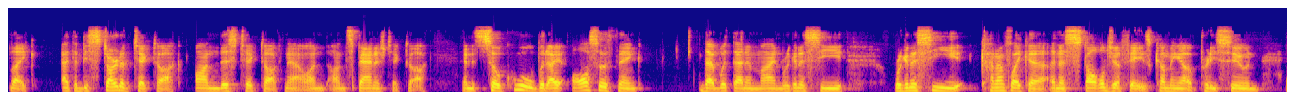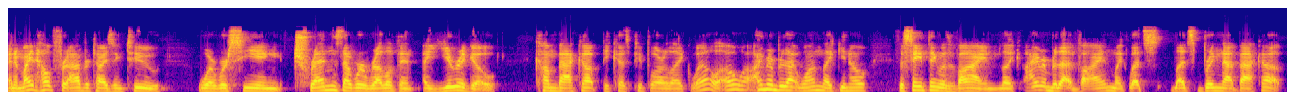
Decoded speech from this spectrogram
like at the start of TikTok on this TikTok now on on Spanish TikTok, and it's so cool. But I also think that with that in mind, we're going to see we're going to see kind of like a, a nostalgia phase coming out pretty soon, and it might help for advertising too, where we're seeing trends that were relevant a year ago come back up because people are like, well, oh, I remember that one. Like you know, the same thing with Vine. Like I remember that Vine. Like let's let's bring that back up.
